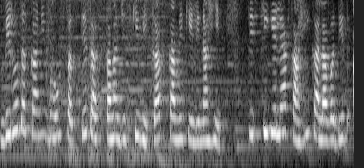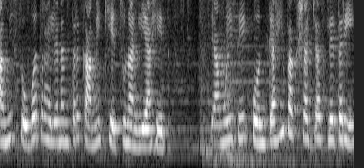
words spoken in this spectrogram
विरोधकांनी भाऊ सत्तेत असताना जितकी विकास कामे केली नाहीत तितकी गेल्या काही कालावधीत आम्ही सोबत राहिल्यानंतर कामे खेचून आणली आहेत. त्यामुळे ते कोणत्याही पक्षाचे असले तरी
